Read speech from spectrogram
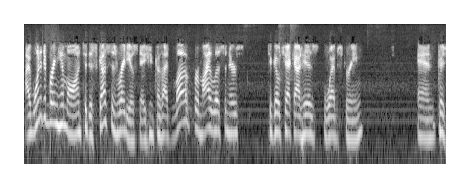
I wanted to bring him on to discuss his radio station because I'd love for my listeners to go check out his web stream and because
